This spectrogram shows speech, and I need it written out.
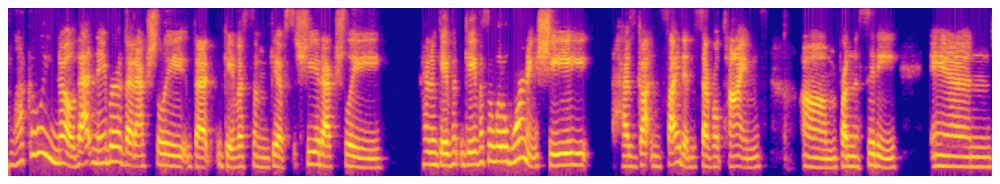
Luckily, no. That neighbor that actually that gave us some gifts, she had actually kind of gave gave us a little warning. She has gotten cited several times um, from the city and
